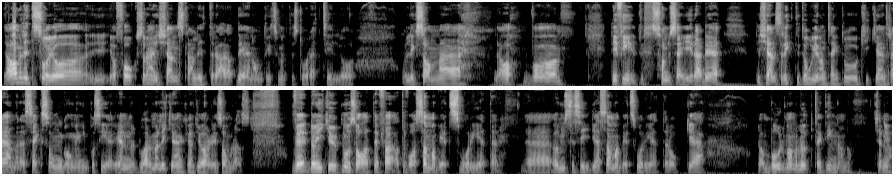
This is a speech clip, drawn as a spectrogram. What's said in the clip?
Ja men lite så jag, jag får också den känslan lite där att det är någonting som inte står rätt till och, och liksom eh, Ja vad Det finns som du säger där det det känns riktigt ogenomtänkt att kicka en tränare sex omgångar in på serien. Då hade man lika gärna kunnat göra det i somras. De gick ut med och sa att det, att det var samarbetssvårigheter. Eh, ömsesidiga samarbetssvårigheter och eh, de borde man väl ha upptäckt innan då, känner jag.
